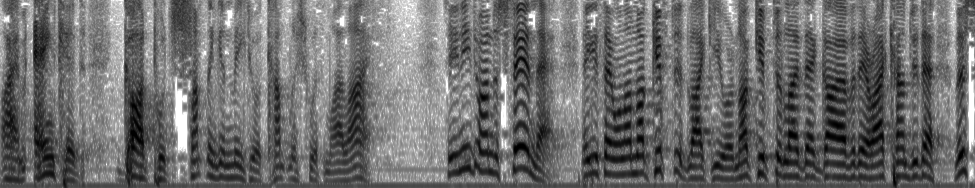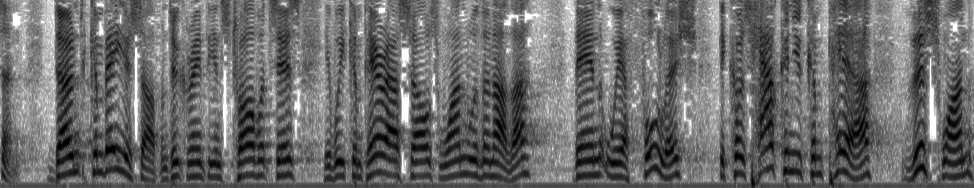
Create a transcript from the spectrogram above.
I am anchored. God put something in me to accomplish with my life. So you need to understand that. Now you think, well, I'm not gifted like you, or not gifted like that guy over there. I can't do that. Listen, don't compare yourself. In 2 Corinthians 12, it says, if we compare ourselves one with another, then we're foolish because how can you compare this one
